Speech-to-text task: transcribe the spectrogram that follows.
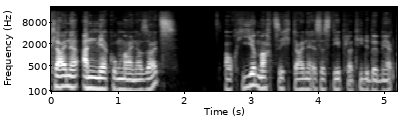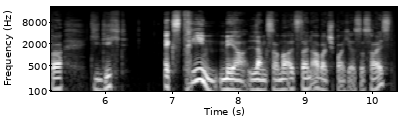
kleine Anmerkung meinerseits, auch hier macht sich deine SSD-Platine bemerkbar, die nicht extrem mehr langsamer als dein Arbeitsspeicher ist. Das heißt,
